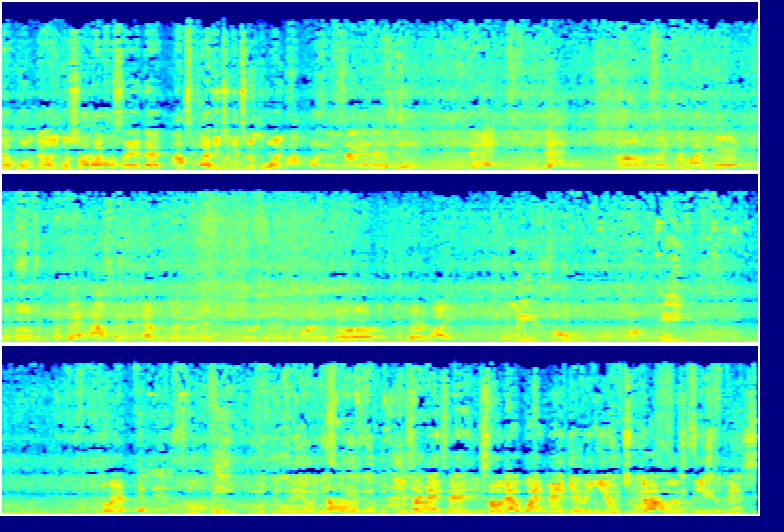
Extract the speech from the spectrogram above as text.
Now what? Now what's your point for saying that? I need to get to the point. My point of saying that is that that conversation right there, that happened, everything that you Uh-huh. Right. right, leads to peace. Go ahead. It to pursue. Majority of them is scared of it. They said they said so that white man giving you two dollars leads to peace.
